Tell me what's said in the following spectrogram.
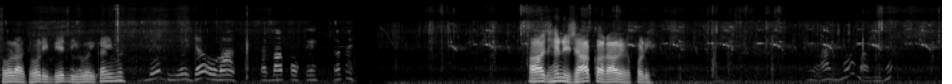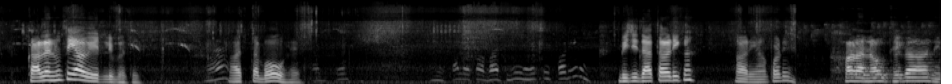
થોડા થોડી ભેદી હોય કઈ માં બેઠી હોય જાઓ વાં બાપો કે આજ હે ઝાકર આવે પડી. કાલે નહોતી આવી એટલી બધી. આજ તો બહુ ને. બીજી દાંતાળી કા? હા હા પડી સાડા નવ થઈ ગયા ને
